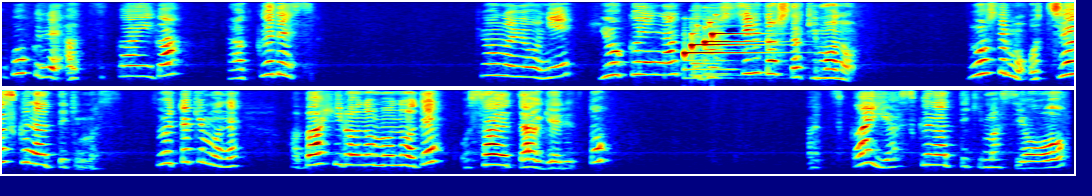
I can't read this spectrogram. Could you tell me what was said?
すごくね扱いが楽です。今日のように肥沃になってどっしりとした着物どうしても落ちやすくなってきます。そういう時もね幅広のもので押さえてあげると扱いやすくなってきますよ。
